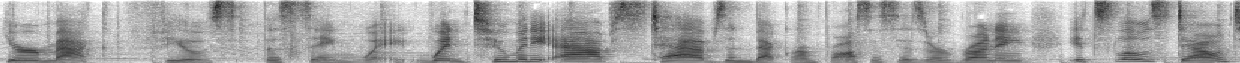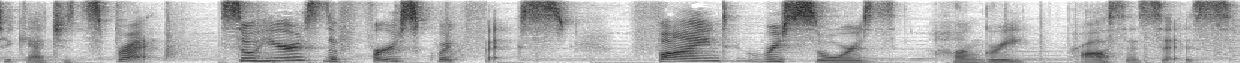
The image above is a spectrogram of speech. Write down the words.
Your Mac feels the same way. When too many apps, tabs, and background processes are running, it slows down to catch its breath. So here's the first quick fix find resource hungry processes.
